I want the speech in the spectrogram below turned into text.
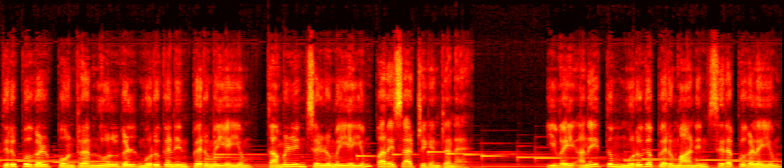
திருப்புகழ் போன்ற நூல்கள் முருகனின் பெருமையையும் தமிழின் செழுமையையும் பறைசாற்றுகின்றன. இவை அனைத்தும் முருகப்பெருமானின் சிறப்புகளையும்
